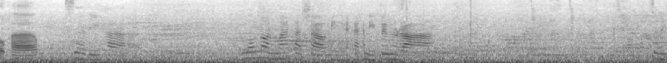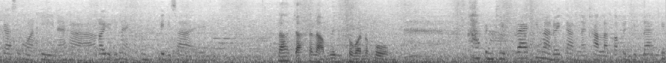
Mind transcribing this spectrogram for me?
ลครับ สวัสดีค่ะง่วงนอนมากค่ะเช้านี้นะคะคันนี้เป็นเวลาเจ็ดนาฬิกาสิบหกนาทีนะคะ เราอยู่ที่ไหนคะคุณปิติชัยน่าจะสนามบินสุวรรณภูมิค่ะเป็นทริปแรกที่มาด้วยกันนะคะ แล้วก็เป็นทริปแรกที่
